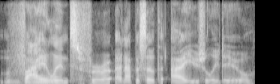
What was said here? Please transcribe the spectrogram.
violent for an episode that I usually do.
